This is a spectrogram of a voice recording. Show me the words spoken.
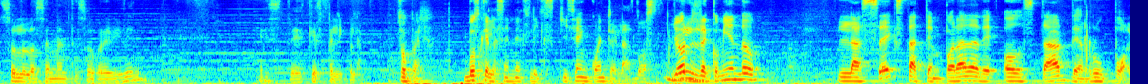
Solo los amantes sobreviven, este, que es película. Súper. Búsquelas en Netflix, quizá encuentre las dos. Yo les recomiendo la sexta temporada de All Star de RuPaul.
